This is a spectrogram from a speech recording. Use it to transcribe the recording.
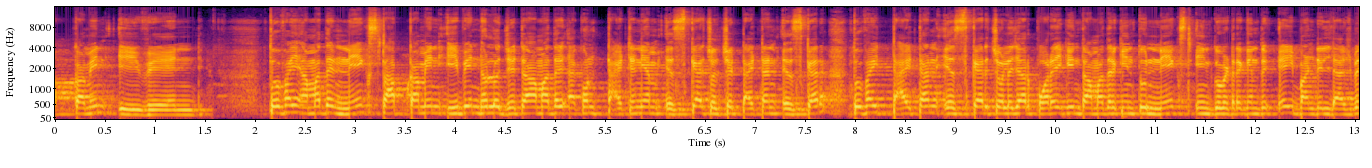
আপকামিং ইভেন্ট তো ভাই, আমাদের নেক্সট আপকামিং ইভেন্ট হলো যেটা আমাদের এখন টাইটানিয়াম স্কোয়ার চলছে টাইটান স্কোয়ার তো ভাই টাইটান স্কোয়ার চলে যাওয়ার পরেই কিন্তু আমাদের কিন্তু নেক্সট ইনকিউবেটারে কিন্তু এই বান্ডিলটা আসবে,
